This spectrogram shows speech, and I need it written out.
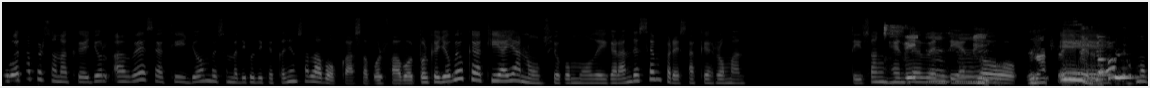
tú esta persona que yo, a veces aquí, yo a veces me digo, di que cállense la bocaza, por favor, porque yo veo que aquí hay anuncios como de grandes empresas que romantizan gente Ujú. vendiendo eh, como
